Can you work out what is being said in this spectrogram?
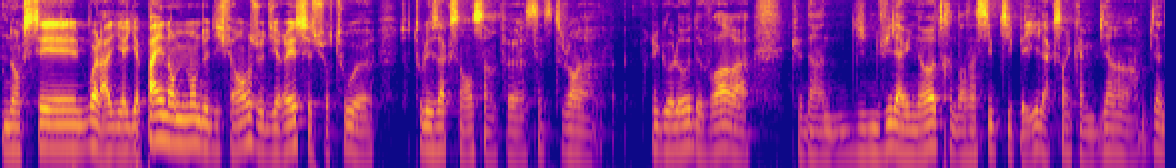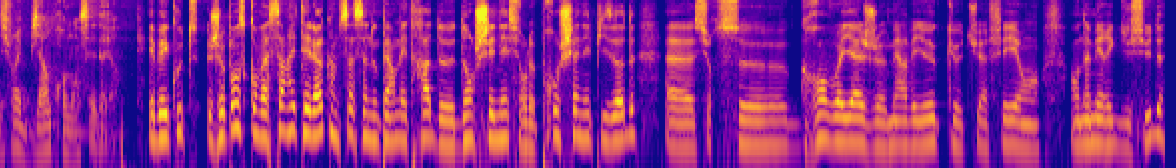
Donc c'est voilà, il n'y a, pas énormément de différence, je dirais. C'est surtout euh, surtout les accents. C'est un peu, c'est toujours rigolo de voir que d'une ville à une autre, dans un si petit pays, l'accent est quand même bien, bien différent et bien prononcé d'ailleurs. Eh bien écoute, je pense qu'on va s'arrêter là, comme ça ça nous permettra d'enchaîner sur le prochain épisode, euh, sur ce grand voyage merveilleux que tu as fait en, en Amérique du Sud.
